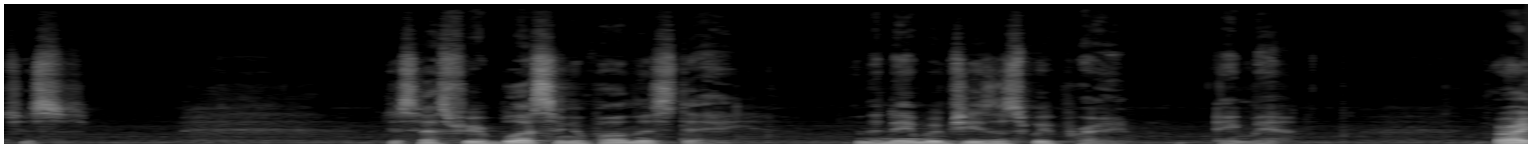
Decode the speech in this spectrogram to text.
Just, just ask for your blessing upon this day. In the name of Jesus we pray. Amen. All right, guys.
